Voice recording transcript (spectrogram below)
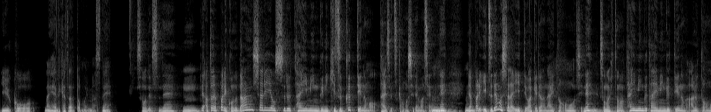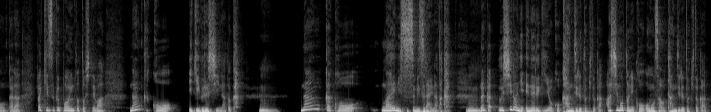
有効なやり方だと思いますね。そうですね。うん。で、あとやっぱりこの断捨離をするタイミングに気づくっていうのも大切かもしれませんね。うんやっぱりいつでもしたらいいってわけではないと思うしね、うんその人のタイミングタイミングっていうのがあると思うから、やっぱり気づくポイントとしては、なんかこう、息苦しいなとか、うんなんかこう、前に進みづらいなとか、うんなんか後ろにエネルギーをこう感じるときとか、足元にこう重さを感じるときとか、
